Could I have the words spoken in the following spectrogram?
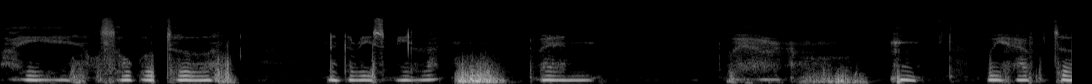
I also go to Negeri Sembilan when where we have the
